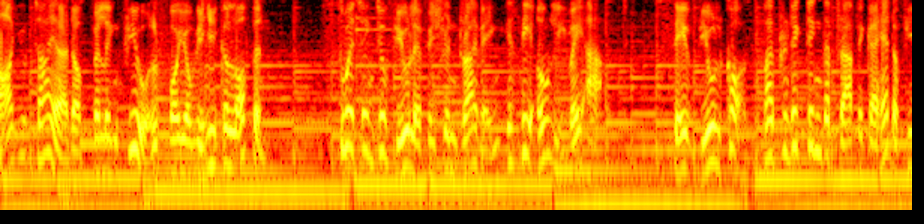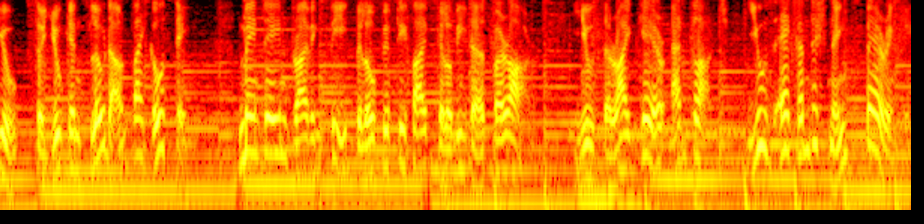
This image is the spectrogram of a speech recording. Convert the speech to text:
Are you tired of filling fuel for your vehicle often? Switching to fuel efficient driving is the only way out. Save fuel cost by predicting the traffic ahead of you so you can slow down by coasting. Maintain driving speed below 55 kilometers per hour. Use the right gear and clutch. Use air conditioning sparingly.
